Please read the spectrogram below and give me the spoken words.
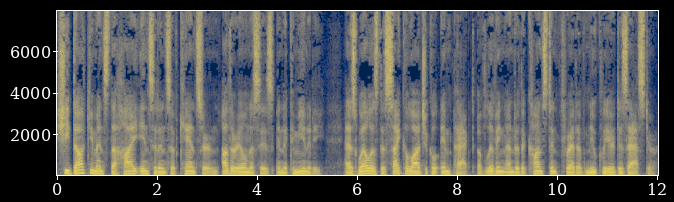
She documents the high incidence of cancer and other illnesses in the community, as well as the psychological impact of living under the constant threat of nuclear disaster.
